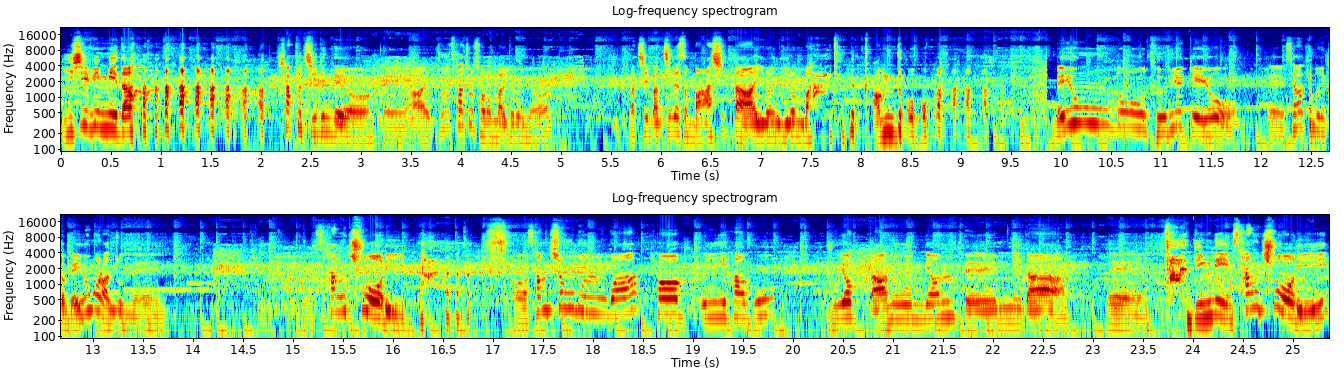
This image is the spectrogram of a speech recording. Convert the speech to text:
20입니다. 샤프 지린대요. 네 아 뿌듯하죠? 저런 말 들으면. 마치 맛집에서 맛있다 이런 이런 말 듣는 감동 매용도 드릴게요. 네 생각해보니까 매용을 안 줬네 상추어리 어, 3층분과 협의하고 구역 나누면 됩니다. 네. 닉네임 상추어리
